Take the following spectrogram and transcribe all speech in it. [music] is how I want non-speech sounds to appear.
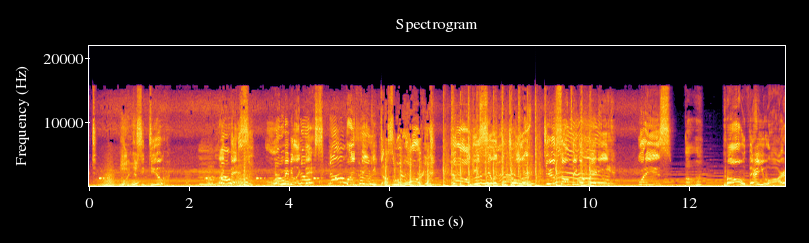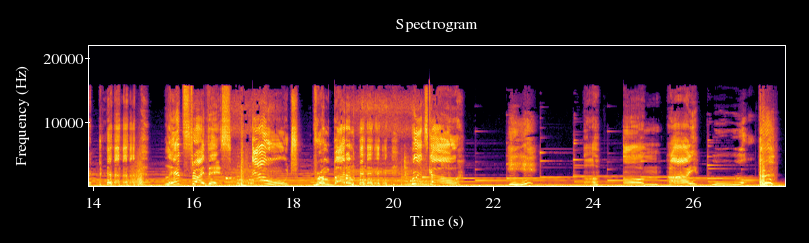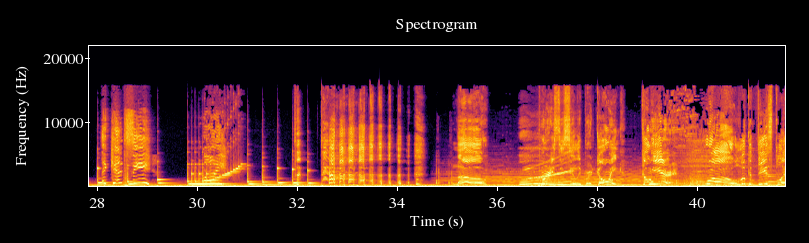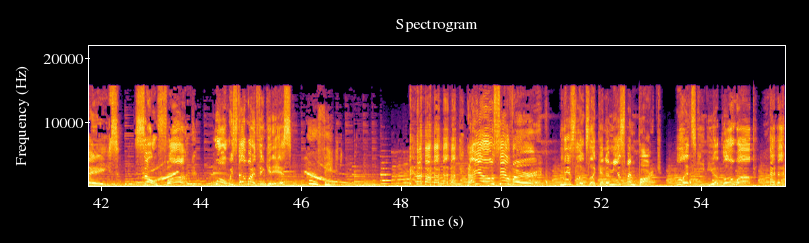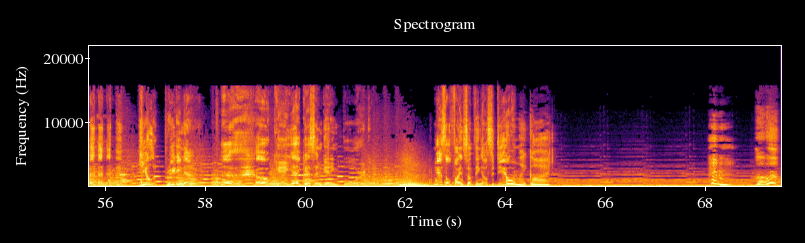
bored. What does it do? Mm, like No. this. Or No, maybe like no, this. no. I think it doesn't work. Come on, you silly controller. Do something already. What is... Uh? Oh, there you are. [laughs] Let's try this. Ouch! Wrong button. [laughs] Let's go. Eh? Huh? Um, hi. Uh, [gasps] I can't see! Why? [laughs] Hello? Where is this silly bird going? Come here! Whoa, look at this place! So fun! Whoa, is that what I think it is? Perfect. Hiyo, Silver! This looks like an amusement park. Let's give you a glow up. [laughs] you look pretty now. [sighs] okay, I guess I'm getting bored. Guess I'll find something else to do. Oh my god. Hmm. Huh?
